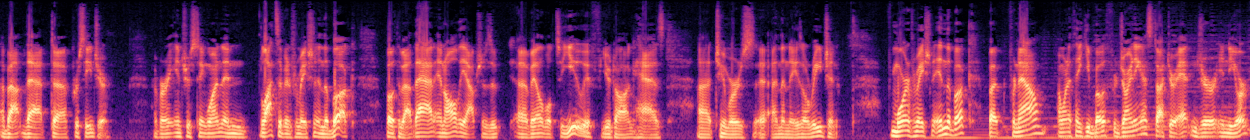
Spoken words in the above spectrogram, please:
about that uh, procedure. A very interesting one, and lots of information in the book, both about that and all the options available to you if your dog has uh, tumors uh, in the nasal region. For more information in the book, but for now, I want to thank you both for joining us. Dr. Ettinger in New York,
